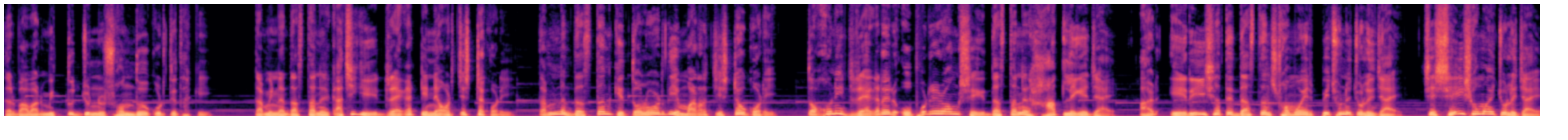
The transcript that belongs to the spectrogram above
তার বাবার মৃত্যুর জন্য সন্দেহ করতে থাকে। তামিনা দাস্তানের কাছে গিয়ে ড্র্যাগারটি নেওয়ার চেষ্টা করে। তামিনা দাস্তানকে তলোয়ার দিয়ে মারার চেষ্টাও করে। তখনই ড্র্যাগারের ওপরের অংশে দাস্তানের হাত লেগে যায় আর এরই সাথে দাস্তান সময়ের পেছনে চলে যায়। সে সেই সময় চলে যায়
